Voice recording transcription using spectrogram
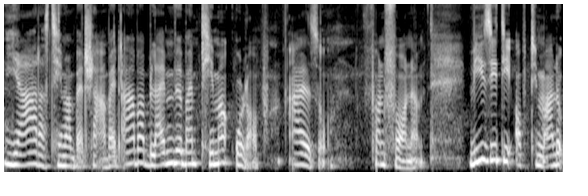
Ja, das Thema Bachelorarbeit. Aber bleiben wir beim Thema Urlaub. Also, von vorne. Wie sieht die optimale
